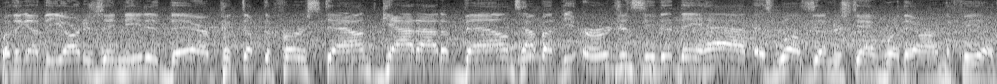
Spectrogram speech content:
Well, they got the yardage they needed there. Picked up the first down. Got out of bounds. How about the urgency that they have as well as the understand where they are in the field.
